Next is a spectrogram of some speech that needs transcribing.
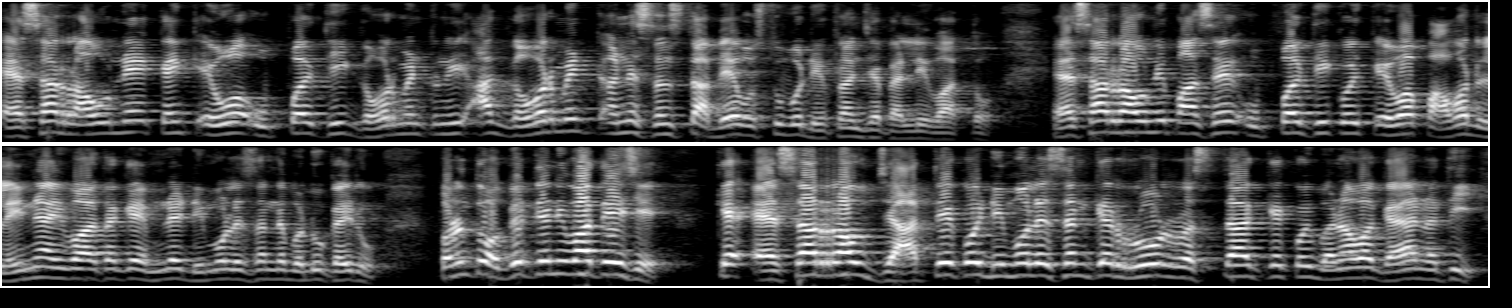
એસઆર રાવને કંઈક એવો ઉપરથી ગવર્મેન્ટની, આ ગવર્મેન્ટ અને સંસ્થા બે વસ્તુ બહુ ડિફરન્ટ છે પહેલી વાત તો. એસઆર રાવની પાસે ઉપરથી કોઈક એવા પાવર લઈને આવ્યા હતા કે એમને ડિમોલેશનને બધું કર્યું. પરંતુ અગત્યની વાત એ છે કે એસઆર રાવ જાતે કોઈ ડિમોલેશન કે રોડ રસ્તા કે કોઈ બનાવવા ગયા નથી.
